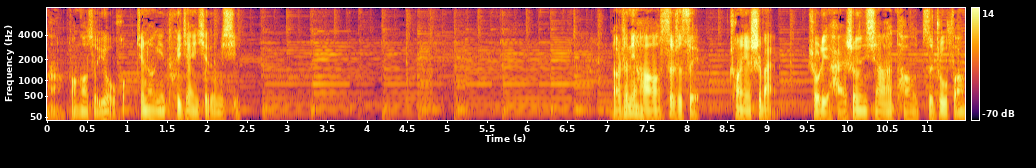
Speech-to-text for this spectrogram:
啊，广告所诱惑，经常给你推荐一些东西。老师你好，四十岁，创业失败，手里还剩下套自住房，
